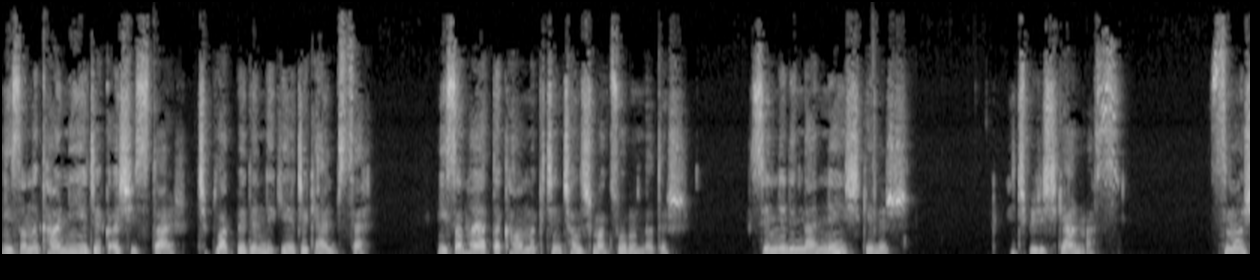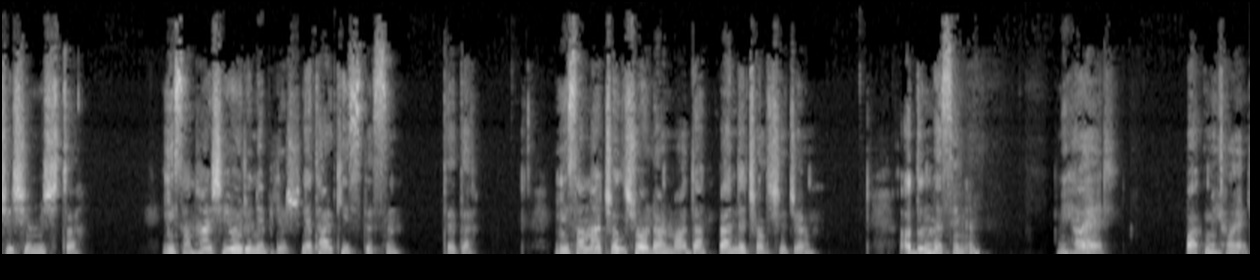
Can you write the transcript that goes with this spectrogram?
İnsanın karnı yiyecek aş ister, çıplak bedeninde giyecek elbise. İnsan hayatta kalmak için çalışmak zorundadır. Senin elinden ne iş gelir? Hiçbir iş gelmez. Simon şaşırmıştı. İnsan her şeyi öğrenebilir, yeter ki istesin, dedi. İnsanlar çalışıyorlar madem, ben de çalışacağım. Adın ne senin? Mihail. Bak Mihail,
